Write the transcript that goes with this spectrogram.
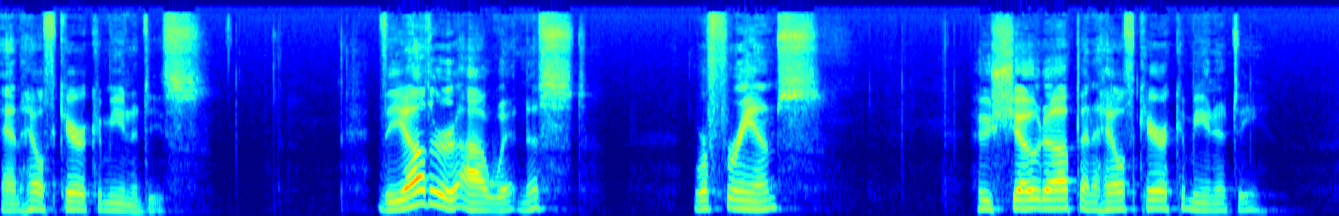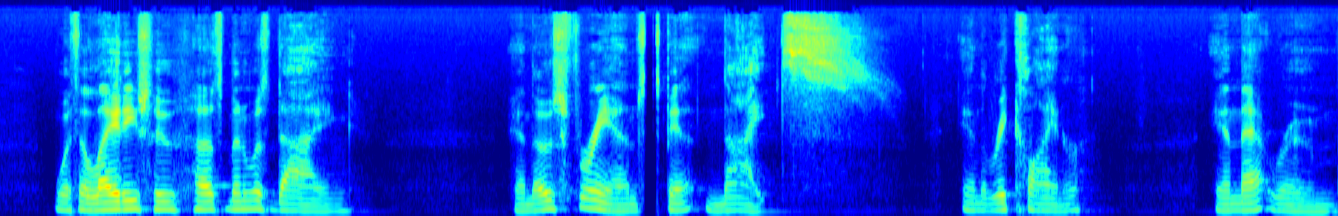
and healthcare communities. The other I witnessed were friends who showed up in a healthcare community with a lady whose husband was dying. And those friends spent nights in the recliner in that room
